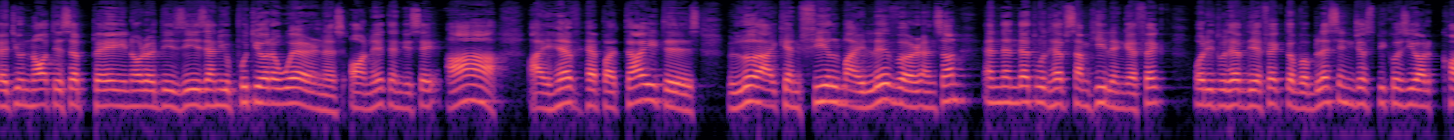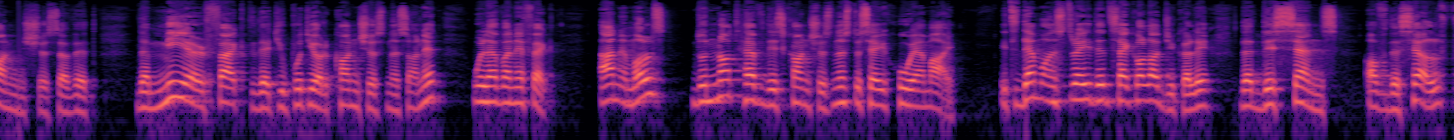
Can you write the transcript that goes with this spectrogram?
that you notice a pain or a disease and you put your awareness on it and you say, ah, I have hepatitis, look, I can feel my liver and so on. And then that would have some healing effect or it would have the effect of a blessing just because you are conscious of it. The mere fact that you put your consciousness on it will have an effect. Animals do not have this consciousness to say, Who am I? It's demonstrated psychologically that this sense of the self,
